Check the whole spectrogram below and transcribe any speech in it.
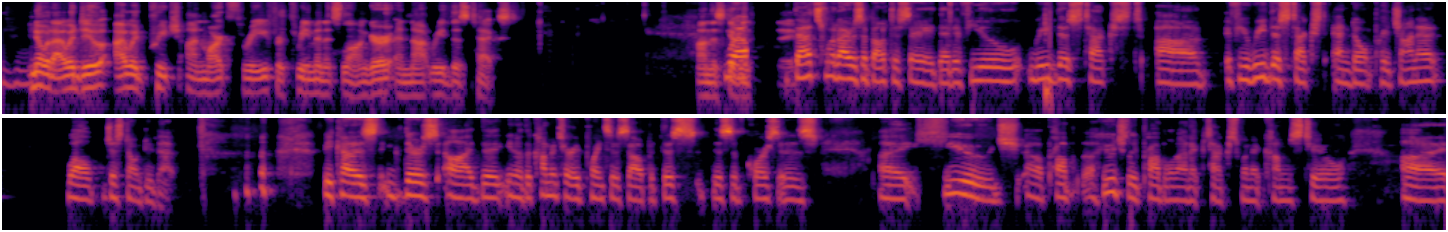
mhm. You know what I would do? I would preach on Mark three for three minutes longer and not read this text. On this Well, given day. That's what I was about to say, that if you read this text, uh, if you read this text and don't preach on it, well, just don't do that. Because there's, uh, the, you know, the commentary points this out, but this, this of course is a huge, uh, prob, a hugely problematic text when it comes to, uh,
